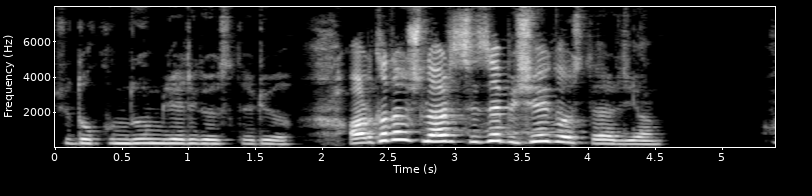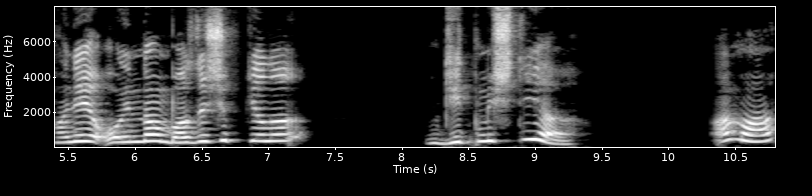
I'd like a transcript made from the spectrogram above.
Şu dokunduğum yeri gösteriyor. Arkadaşlar size bir şey göstereceğim. Hani oyundan bazı ışık yalı gitmişti ya. Ama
